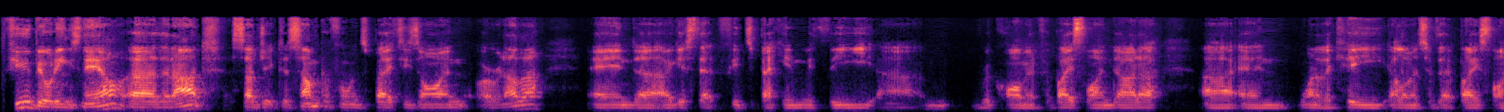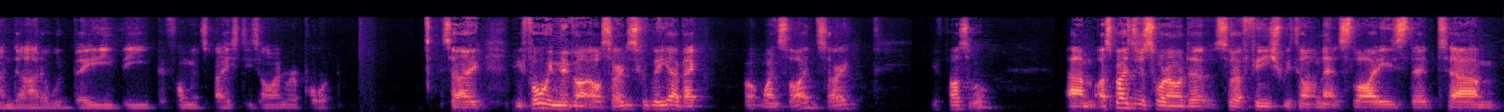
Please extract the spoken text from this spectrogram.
few buildings now uh, that aren't subject to some performance-based design or another. And I guess that fits back in with the um, requirement for baseline data uh, and one of the key elements of that baseline data would be the performance-based design report. So before we move on, oh sorry, just quickly go back one slide, sorry, if possible. Um, I suppose just what I want to sort of finish with on that slide is that um,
